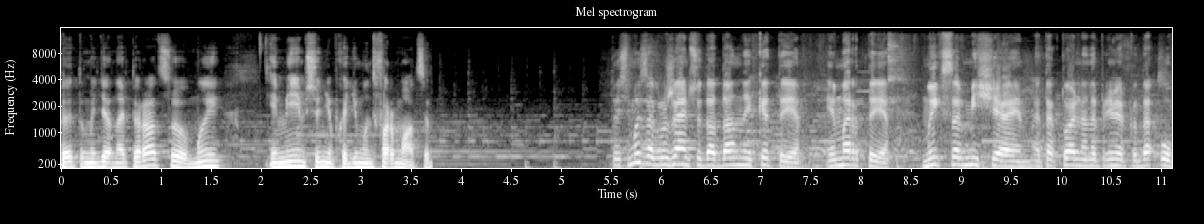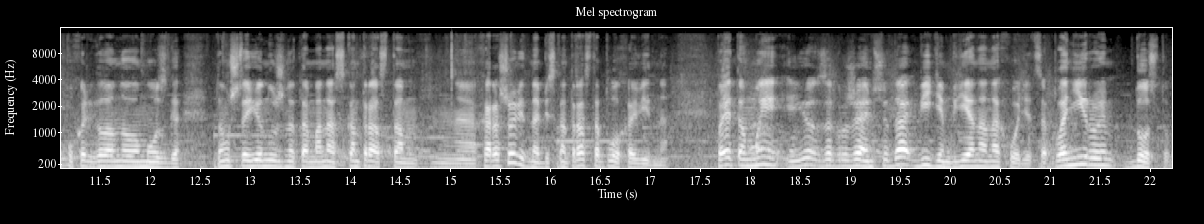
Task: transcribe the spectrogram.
Поэтому, идя на операцию, мы имеем всю необходимую информацию. То есть мы загружаем сюда данные КТ, МРТ, мы их совмещаем. Это актуально, например, когда опухоль головного мозга, потому что ее нужно там, она с контрастом хорошо видна, без контраста плохо видно. Поэтому мы ее загружаем сюда, видим, где она находится, планируем доступ.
